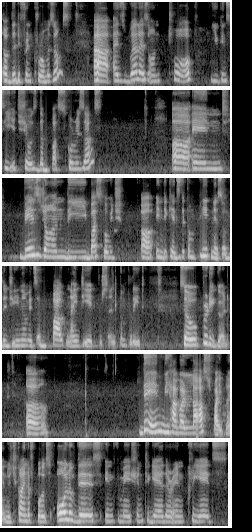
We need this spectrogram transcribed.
of the different chromosomes, uh, as well as on top, you can see it shows the BUSCO results. Uh, and based on the BUSCO, which uh, indicates the completeness of the genome, it's about 98% complete. So pretty good. Uh, then we have our last pipeline, which kind of pulls all of this information together and creates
